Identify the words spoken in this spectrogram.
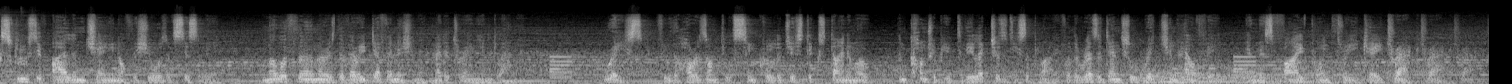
exclusive island chain off the shores of Sicily, Moa Therma is the very definition of Mediterranean glamour. Race through the horizontal synchrologistics dynamo and contribute to the electricity supply for the residential rich and healthy in this 5.3K track track track.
